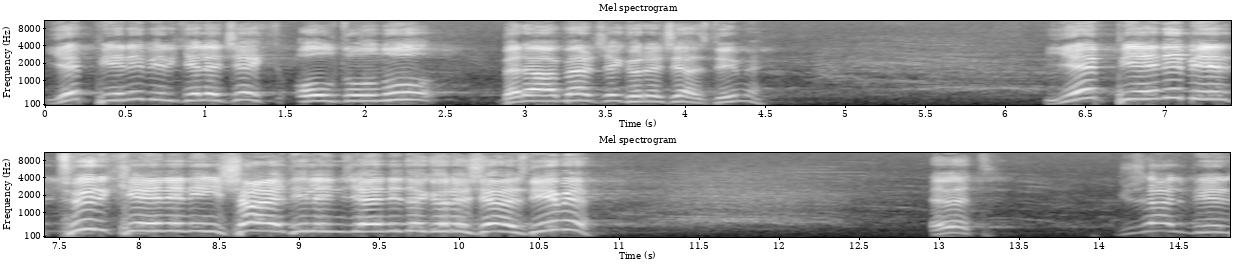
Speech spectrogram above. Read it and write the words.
yepyeni bir gelecek olduğunu beraberce göreceğiz değil mi? Yepyeni bir Türkiye'nin inşa edileceğini de göreceğiz değil mi? Evet, güzel bir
